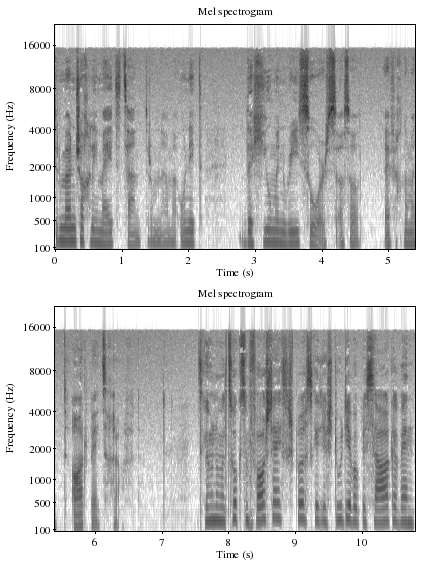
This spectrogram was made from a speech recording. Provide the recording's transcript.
den Menschen ein bisschen mehr ins Zentrum nehmen und nicht the human resource, also einfach nur die Arbeitskraft. Jetzt gehen wir nochmal zurück zum Vorstellungsgespräch. Es gibt ja Studien, die besagen, wenn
